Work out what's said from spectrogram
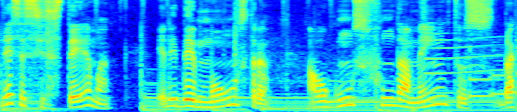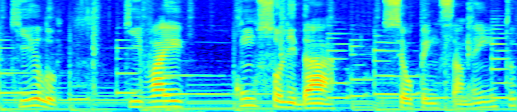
Nesse sistema, ele demonstra alguns fundamentos daquilo que vai consolidar o seu pensamento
